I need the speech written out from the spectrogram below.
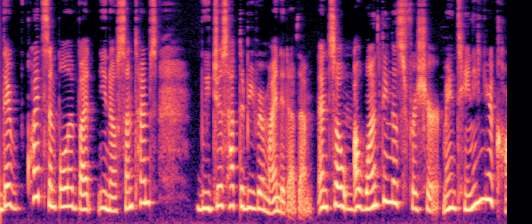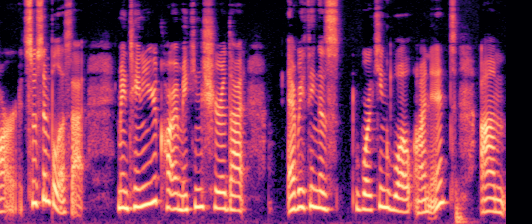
they're quite simple, but you know, sometimes we just have to be reminded of them. And so, mm. uh, one thing is for sure maintaining your car. It's so simple as that. Maintaining your car, making sure that everything is working well on it. Um,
